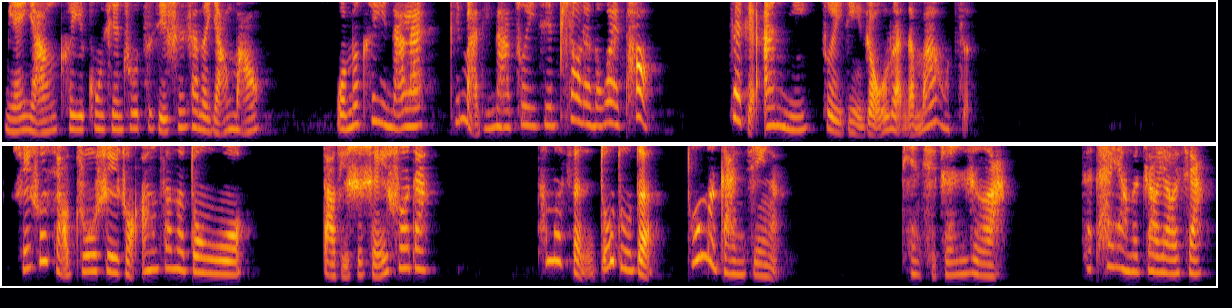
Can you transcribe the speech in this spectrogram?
绵羊可以贡献出自己身上的羊毛，我们可以拿来给玛蒂娜做一件漂亮的外套，再给安妮做一顶柔软的帽子。谁说小猪是一种肮脏的动物？到底是谁说的？它们粉嘟嘟的，多么干净啊！天气真热啊，在太阳的照耀下，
